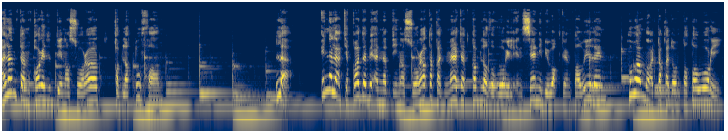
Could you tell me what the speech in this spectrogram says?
ألم تنقرض الديناصورات قبل الطوفان؟ لا، إن الاعتقاد بأن الديناصورات قد ماتت قبل ظهور الإنسان بوقت طويل هو معتقد تطوري.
